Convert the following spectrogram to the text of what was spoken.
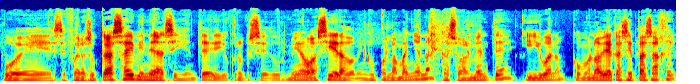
pues se fuera a su casa y viniera al siguiente. Yo creo que se durmió así, era domingo por la mañana, casualmente, y bueno, como no había casi pasaje,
